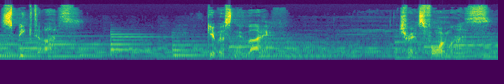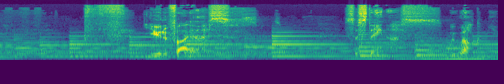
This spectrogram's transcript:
Speak to us. Give us new life. Transform us. Unify us. Sustain us. We welcome you.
